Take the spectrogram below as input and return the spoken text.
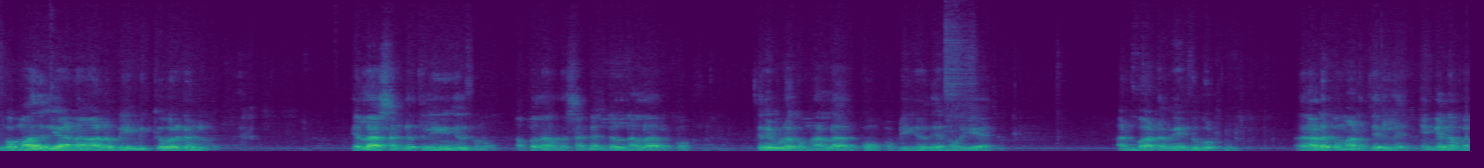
உங்கள் மாதிரியான ஆளுமை மிக்கவர்கள் எல்லா சங்கத்திலையும் இருக்கணும். அப்போ தான் அந்த சங்கங்கள் நல்லா இருக்கும். திரையுலகம் நல்லா இருக்கும் அப்படிங்கிறது என்னுடைய அன்பான வேண்டுகோள். அது நடக்குமான்னு தெரியல. எங்கே நம்ம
